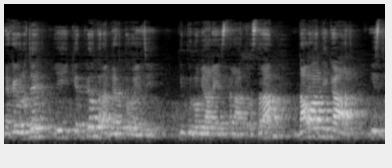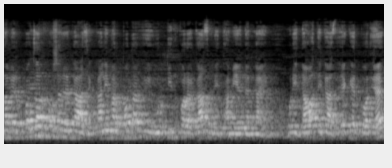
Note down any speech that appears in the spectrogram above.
দেখা গেল যে এই ক্ষেত্রেও তারা ব্যর্থ হয়েছে। কিন্তু নবী আলাই ইসলাম দাওয়াতি কাজ, ইসলামের প্রচার প্রসারের কাজ, কালিমার পতাকে উদ্দিন করার কাজ উনি থামিয়ে দেন নাই। উনি দাওয়াতি কাজ একের পর এক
